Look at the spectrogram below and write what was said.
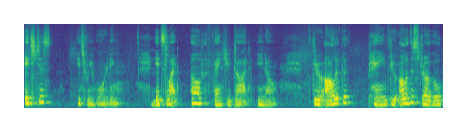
it's just, it's rewarding. Mm-hmm. It's like, oh, thank you, God, you know, through all of the pain, through all of the struggle,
